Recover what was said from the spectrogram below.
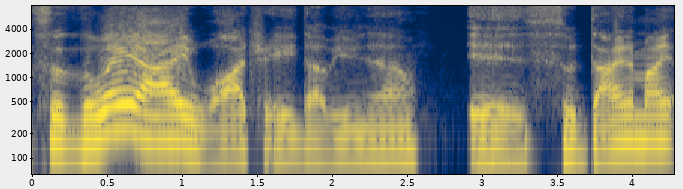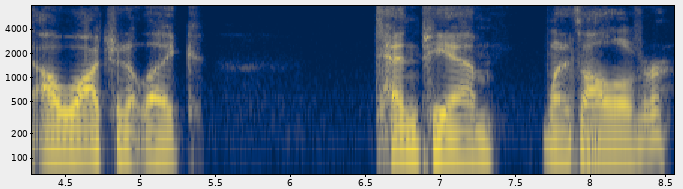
so the way I watch AEW now is so dynamite, I'll watch it at like 10 p.m. when it's all over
